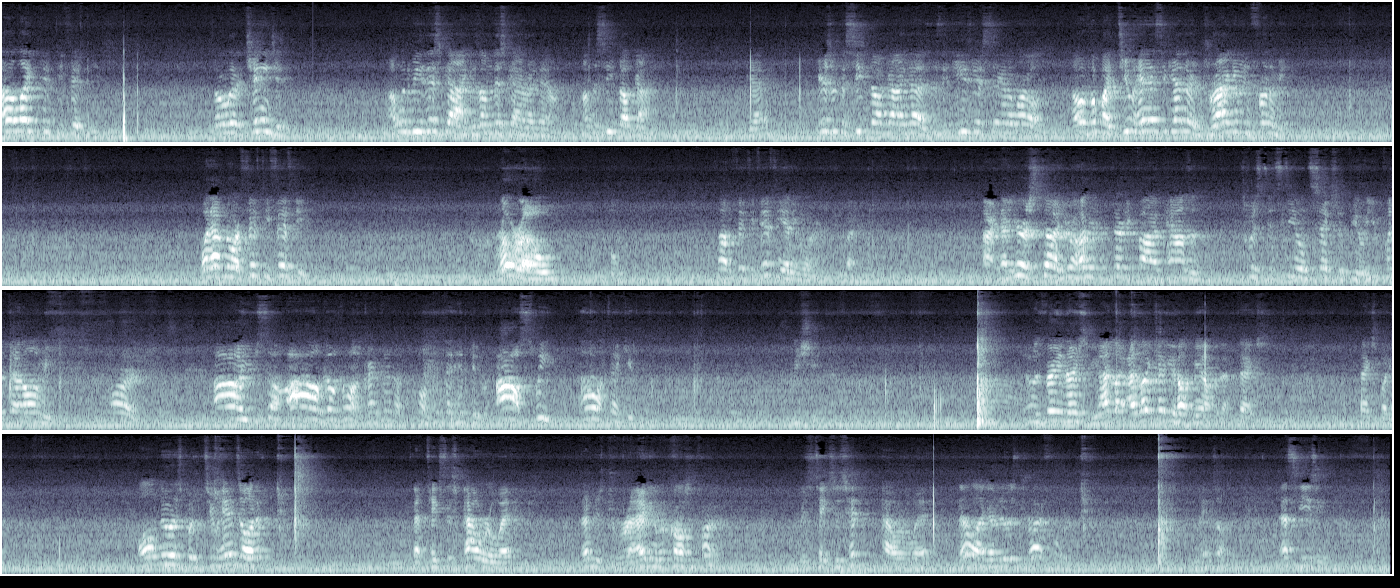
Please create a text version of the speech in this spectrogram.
I don't like 50-50s. So I'm going to change it. I'm going to be this guy because I'm this guy right now. I'm the seatbelt guy. Okay? Here's what the seatbelt guy does. This is the easiest thing in the world. I'm going to put my two hands together and drag him in front of me. What happened to our 50-50? Row-row. Not a 50-50 anymore. All right, now you're a stud. You're 135 pounds of twisted steel and sex appeal. You put that on me hard. Oh, you're so, oh, go, go on, crank that up. Come on, get that hip in. Oh, sweet. Oh, thank you. Appreciate that. That was very nice of you. I, like, I like how you helped me out with that. Thanks. Thanks, buddy. All I'm doing is putting two hands on it. That takes this power away. And I'm just dragging him across in front him. Which takes his hip power away. Now all I gotta do is drive forward.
